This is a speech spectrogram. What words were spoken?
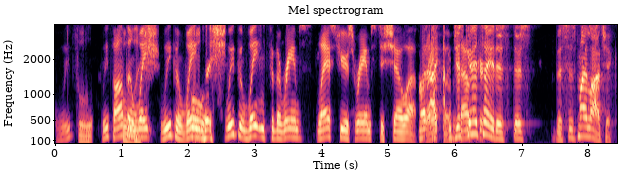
We've Fool. we've all been waiting. We've been waiting. Foolish. We've been waiting for the Rams last year's Rams to show up. But right? I, I'm just going to tell you, there's, there's, this is my logic.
